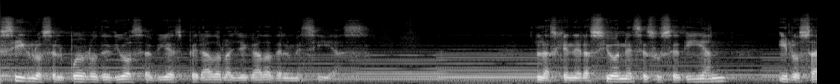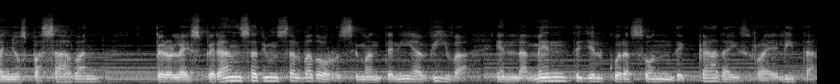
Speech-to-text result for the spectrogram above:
siglos el pueblo de Dios había esperado la llegada del Mesías. Las generaciones se sucedían y los años pasaban, pero la esperanza de un Salvador se mantenía viva en la mente y el corazón de cada israelita.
